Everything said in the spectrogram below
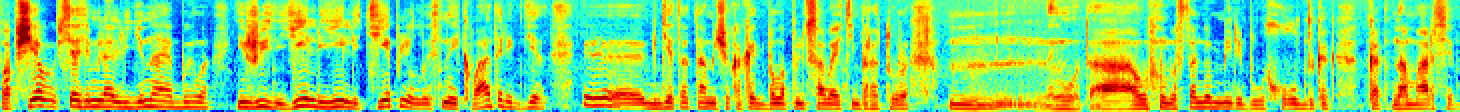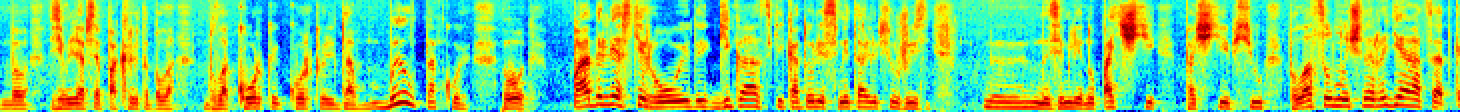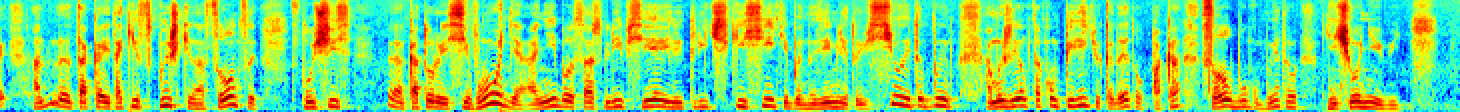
Вообще вся земля ледяная была, и жизнь еле-еле теплилась на экваторе, где, э, где-то там еще какая-то была плюсовая температура. Вот. А в остальном мире было холодно, как, как на Марсе. Была, земля вся покрыта была, была коркой, коркой льда. Был такой. Вот падали астероиды гигантские, которые сметали всю жизнь Э, на Земле, ну, почти, почти всю. Была солнечная радиация, э, такая, такие вспышки на Солнце, случись э, которые сегодня, они бы сожгли все электрические сети бы на Земле. То есть все это было. А мы живем в таком периоде, когда этого пока, слава Богу, мы этого ничего не видим.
